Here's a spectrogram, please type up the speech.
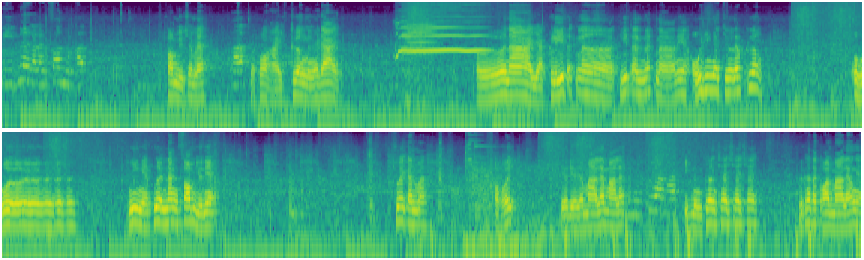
มีเพื่อนกำลังซ่อมอยู่ครับ ซ่อมอยู่ใช่ไหมครับ เดี๋ยวพ่อหาอีกเครื่องหนึ่งให้ได้ เออน่าอย่ากรี๊ดนักหนากรี๊ดอันนักหนาเนี่ยโอ้ยนี่ไงเจอแล้วเครื่องโอ้ยเอ้ยเอ้ยเอ้ยเอ้ยเอ้ยนี่ไงเพื่อนนั่งซ่อมอยู่เนี่ย ช่วยกันมาเอาเฮ้ยเดี๋ยวเดี๋ยวเดี๋ยวมาแล้วมาแล้ว มีเครื่องครับ อีกหนึ่งเครื่องใช่ใช่ใช่คือฆาตกรมาแล้วไง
